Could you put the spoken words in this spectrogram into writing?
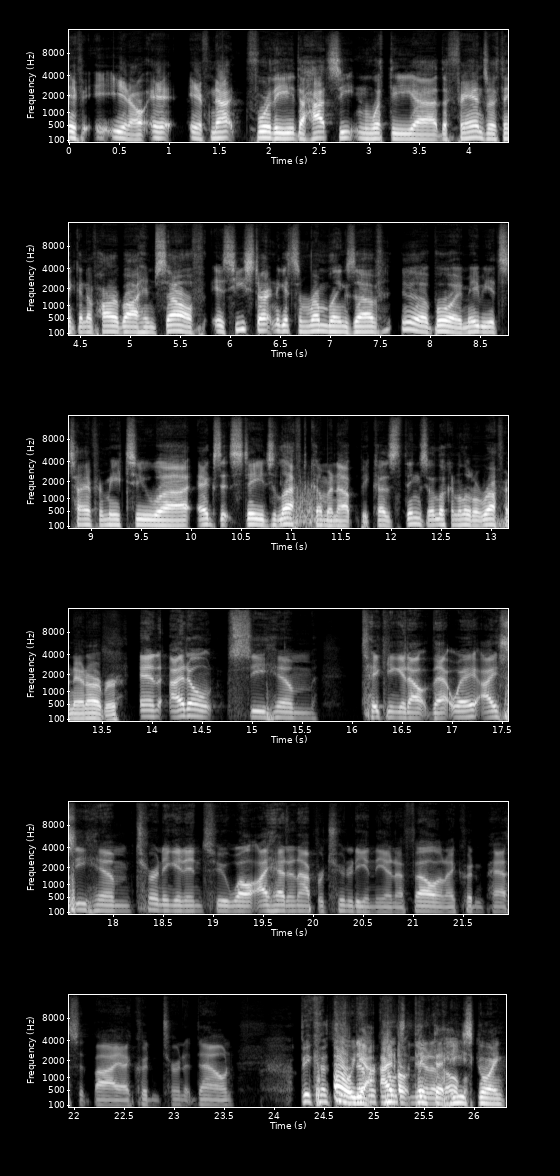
if you know if not for the the hot seat and what the uh, the fans are thinking of Harbaugh himself, is he starting to get some rumblings of oh boy, maybe it's time for me to uh, exit stage left coming up because things are looking a little rough in Ann Arbor. and I don't see him taking it out that way. I see him turning it into, well, I had an opportunity in the NFL and I couldn't pass it by. I couldn't turn it down because Oh yeah, I don't think that he's going.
